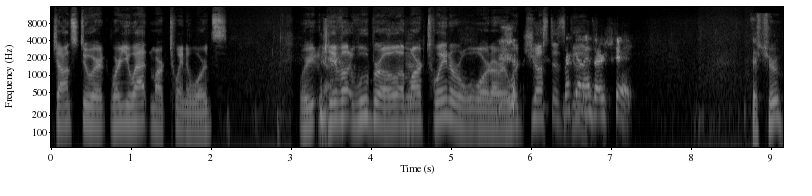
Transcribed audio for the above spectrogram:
jon stewart where you at mark twain awards where you give a Woobro a Mark Twain award, or we're just as Recognize good. our shit. It's true.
